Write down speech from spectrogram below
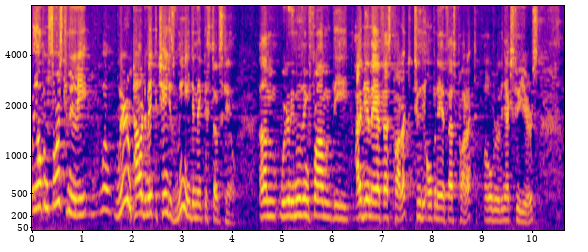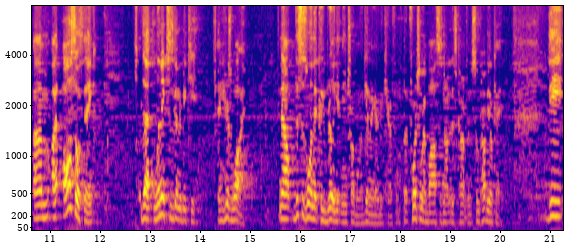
The open source community, well, we're empowered to make the changes we need to make this stuff scale. Um, we're going to be moving from the IBM AFS product to the Open AFS product over the next few years. Um, I also think that Linux is going to be key, and here's why. Now, this is one that could really get me in trouble. Again, I got to be careful. But fortunately, my boss is not at this conference, so I'm probably okay. The,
